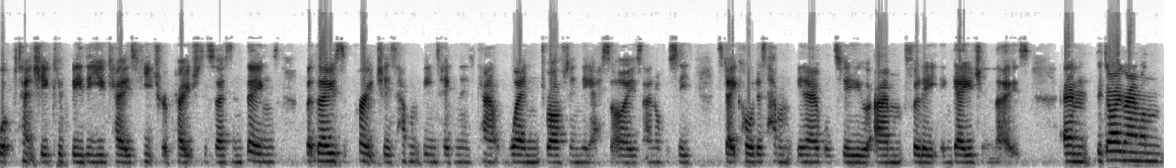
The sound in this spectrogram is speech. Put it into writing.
what potentially could be the UK's future approach to certain things, but those approaches haven't been taken into account when drafting the SIs, and obviously stakeholders haven't been able to um, fully engage in those. Um, the diagram on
